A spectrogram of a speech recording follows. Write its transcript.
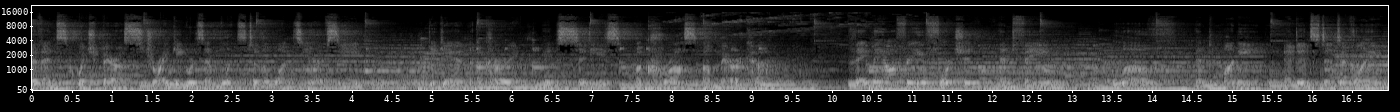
events which bear a striking resemblance to the ones you have seen began occurring in cities across America. They may offer you fortune and fame, love and money and instant acclaim,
